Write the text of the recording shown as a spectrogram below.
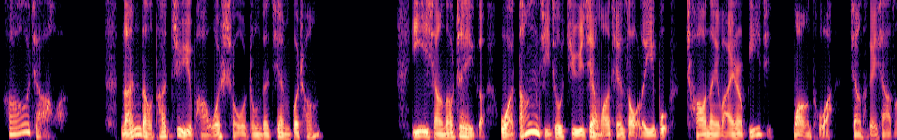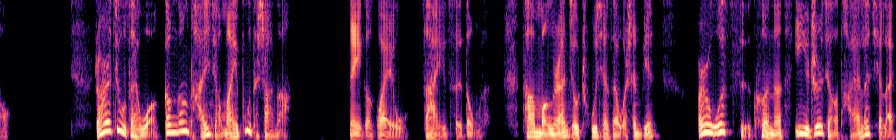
好家伙，难道他惧怕我手中的剑不成？一想到这个，我当即就举剑往前走了一步，朝那玩意儿逼近，妄图啊将他给吓走。然而就在我刚刚抬脚迈步的刹那，那个怪物再一次动了，他猛然就出现在我身边，而我此刻呢，一只脚抬了起来，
